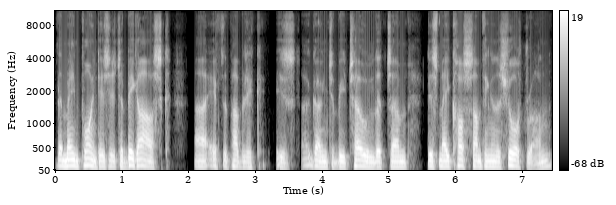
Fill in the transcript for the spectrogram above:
the main point is it's a big ask uh, if the public is uh, going to be told that um, this may cost something in the short run,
